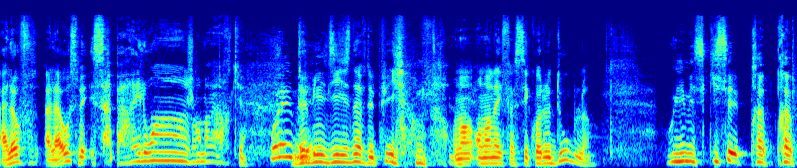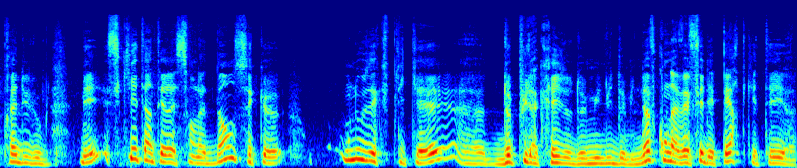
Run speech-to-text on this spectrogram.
à la hausse, mais ça paraît loin, Jean-Marc. 2019, depuis, on en, on en a effacé quoi, le double? Oui, mais ce qui c'est près, près, près, du double. Mais ce qui est intéressant là-dedans, c'est que on nous expliquait, euh, depuis la crise de 2008-2009, qu'on avait fait des pertes qui étaient euh,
